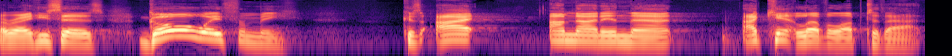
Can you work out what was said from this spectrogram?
All right? He says, Go away from me because I, I'm not in that. I can't level up to that.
